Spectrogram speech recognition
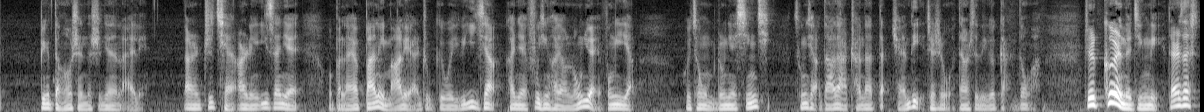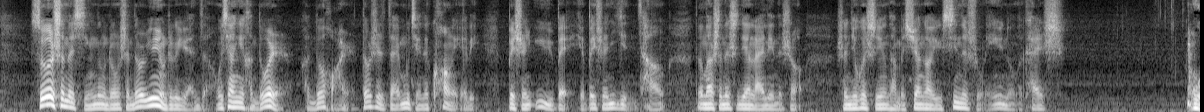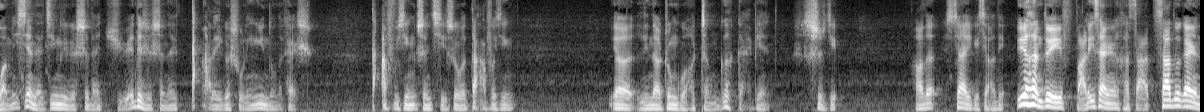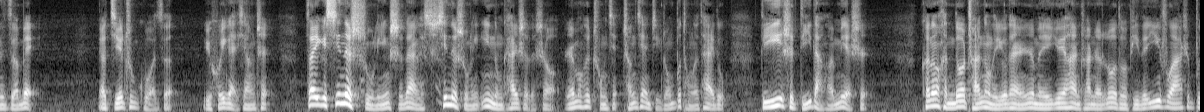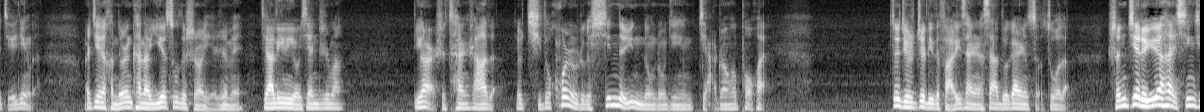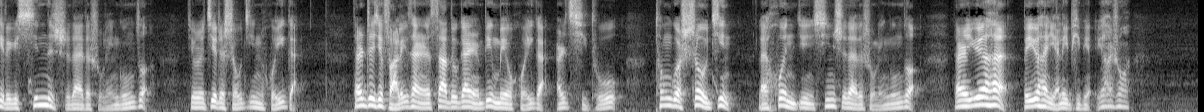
并等候神的时间的来临。当然，之前二零一三年我本来要搬离马里兰主给我一个意象，看见复兴好像龙卷风一样，会从我们中间兴起，从小到大传到全地，这是我当时的一个感动啊。这是个人的经历，但是在所有神的行动中，神都是运用这个原则。我相信很多人。很多华人都是在目前的旷野里被神预备，也被神隐藏。等到神的时间来临的时候，神就会使用他们宣告一个新的属灵运动的开始。我们现在经历的时代，绝对是神的大的一个属灵运动的开始，大复兴，神启示的大复兴要临到中国和整个改变世界。好的，下一个小点，约翰对于法利赛人和撒撒都该人的责备，要结出果子，与悔改相称。在一个新的属灵时代、新的属灵运动开始的时候，人们会呈现呈现几种不同的态度。第一是抵挡和蔑视，可能很多传统的犹太人认为约翰穿着骆驼皮的衣服啊是不洁净的，而且很多人看到耶稣的时候也认为加利利有先知吗？第二是掺沙子，就企图混入这个新的运动中进行假装和破坏。这就是这里的法利赛人、撒都该人所做的。神借着约翰兴起了一个新的时代的属灵工作。就是借着受尽悔改，但是这些法利赛人、撒都该人并没有悔改，而企图通过受尽来混进新时代的属灵工作。但是约翰被约翰严厉批评，约翰说：“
